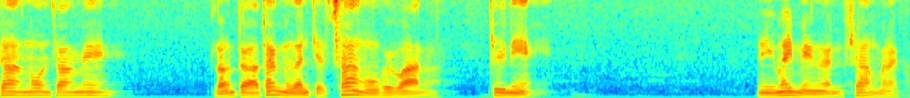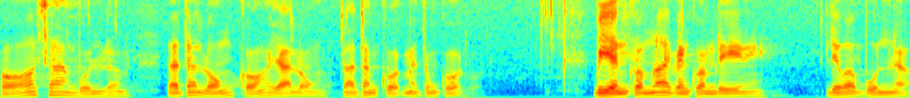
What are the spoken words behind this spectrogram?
สร้างโน่นสร้างนี่หลังตาท่านเหมือนจะสร้างโรงพยาบาลที่นี่ นี่ไม่มีเงินสร้างมาขอสร้างบุญเรื่องถ้าท่าหลงขออย่าหลง ถ้าท่านโกรธไม่ต้องโกรธเปลี่ยนความร้ายเป็นความดีนี่ เรียกว่าบุญแล้ว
